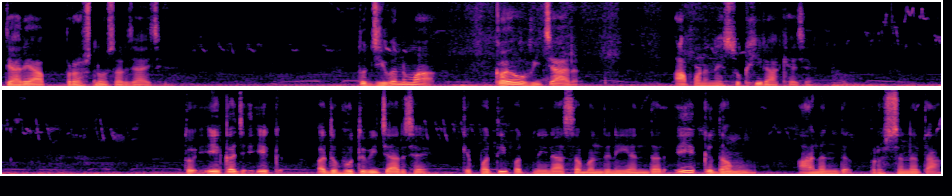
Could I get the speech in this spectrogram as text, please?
ત્યારે આ પ્રશ્નો સર્જાય છે. તો જીવનમાં કયો વિચાર આપણને સુખી રાખે છે? તો એક જ એક અદ્ભુત વિચાર છે કે પતિ પત્નીના સંબંધની અંદર એકદમ આનંદ, પ્રસન્નતા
